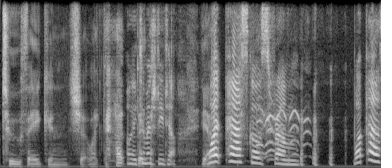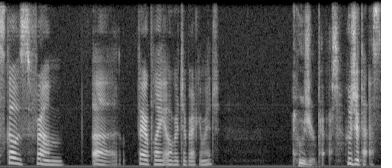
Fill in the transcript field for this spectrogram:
toothache and shit like that. Okay, That- too much detail. Yeah. What pass goes from what pass goes from uh, Fairplay over to Breckenridge? Hoosier Pass. Hoosier Pass.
